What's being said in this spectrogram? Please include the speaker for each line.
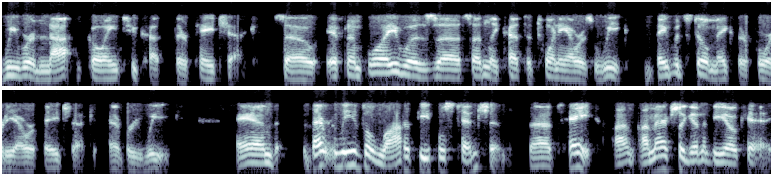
Speaker 1: we were not going to cut their paycheck. So if an employee was uh, suddenly cut to 20 hours a week, they would still make their 40 hour paycheck every week. And that relieves a lot of people's tension that, hey, I'm, I'm actually going to be okay.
